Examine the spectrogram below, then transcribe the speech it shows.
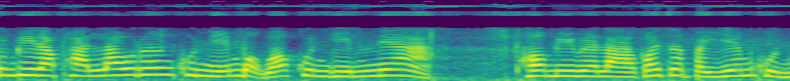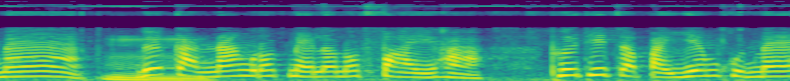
คุณพีรพันธ์เล่าเรื่องคุณยิ้มบอกว่าคุณยิ้มเนี่ย พอมีเวลาก็จะไปเยี่ยมคุณแม่ อืม ด้วยการนั่งรถเมล์และรถไฟค่ะ เพื่อที่จะไปเยี่ยมคุณแม่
